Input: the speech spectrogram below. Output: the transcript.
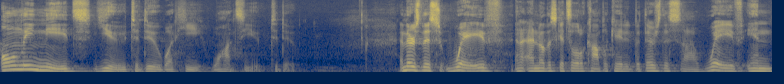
only needs you to do what He wants you to do. And there's this wave, and I know this gets a little complicated, but there's this uh, wave in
